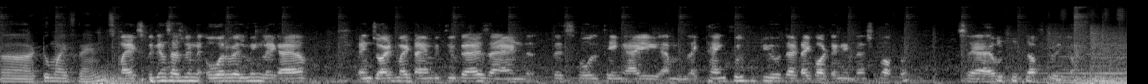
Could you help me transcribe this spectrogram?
uh, to my friends. My experience has been overwhelming. Like I have enjoyed my time with you guys and this whole thing. I am like thankful to you that I got an internship offer. So yeah, I would love to recommend.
